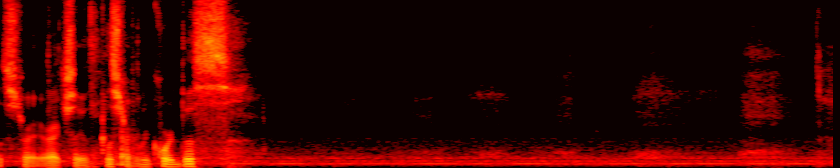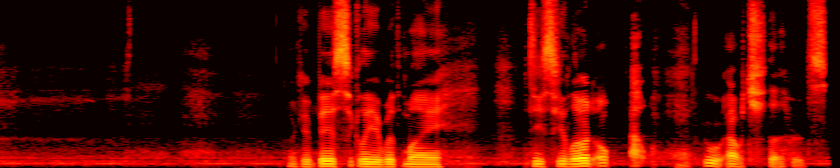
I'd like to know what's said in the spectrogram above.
let's try, or actually, let's try to record this. Okay, basically with my DC load. Oh, ow. Ooh, ouch, that hurts.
